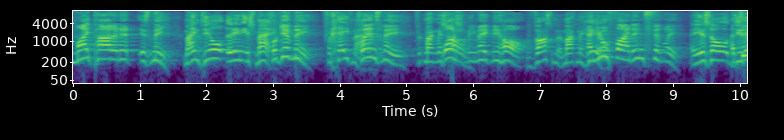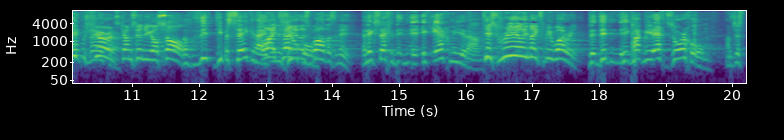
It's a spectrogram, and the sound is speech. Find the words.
my part in it is me. Mijn deel erin is mij. Forgive me, Vergeef mij. cleanse me, Maak me wash schoon. me, make me whole. Was me, maak me And you'll heel. find instantly En je zal a deep direct assurance merken comes into your soul. dat diep, diepe zekerheid Oh, in je ziel this komt. bothers me. En ik zeg, je, ik erg me hieraan. This really makes me worry. Dit, dit, ik maak me hier echt zorgen om. I'm just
